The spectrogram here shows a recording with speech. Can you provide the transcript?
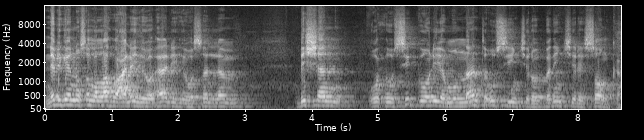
Nebigeennu sala allahu calayhi waaalihi wasalam bishan wuxuu si gooniya mudnaanta u siin jiro badin jiray soonka.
